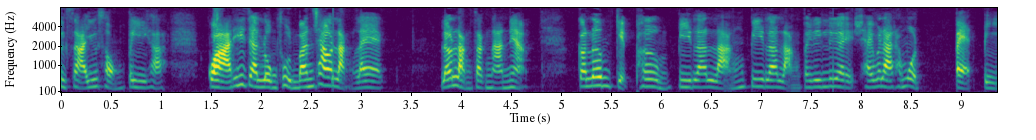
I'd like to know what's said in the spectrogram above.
ศึกษาอยู่ 2 ปีค่ะ กว่าที่จะลงทุนบ้านเช่าหลังแรก แล้วหลังจากนั้นเนี่ย ก็เริ่มเก็บเพิ่มปีละหลัง ปีละหลังไปเรื่อยๆ ใช้เวลาทั้งหมด 8 ปี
